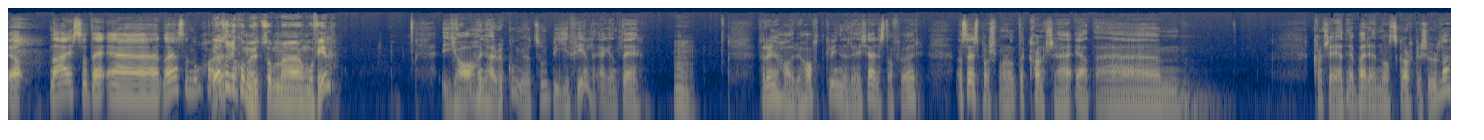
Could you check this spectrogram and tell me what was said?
Ja. Nei, så det er Nei, så nå har Ja, så du kom ut som uh, homofil? Ja, han har vel kommet ut som bifil, egentlig. Mm. For han har jo hatt kvinnelige kjærester før. Og så er spørsmålet om det kanskje er det um, Kanskje er det bare noe skalkeskjul, da?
